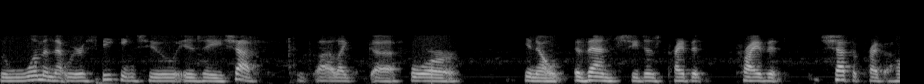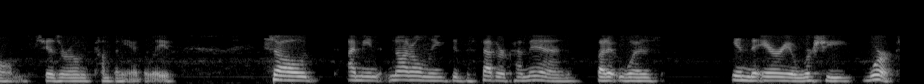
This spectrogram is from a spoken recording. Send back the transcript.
the woman that we were speaking to is a chef uh, like uh, for you know events. She does private private chef at private homes. She has her own company, I believe. So I mean, not only did the feather come in, but it was in the area where she works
